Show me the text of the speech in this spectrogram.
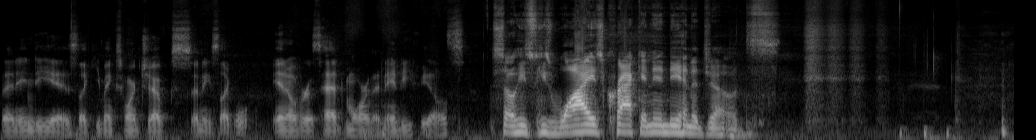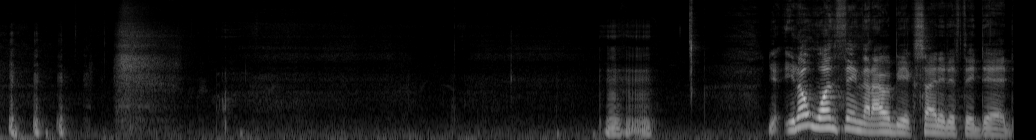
than Indy is. Like he makes more jokes, and he's like in over his head more than Indy feels. So he's he's wise cracking Indiana Jones. Mm You, you know one thing that I would be excited if they did.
